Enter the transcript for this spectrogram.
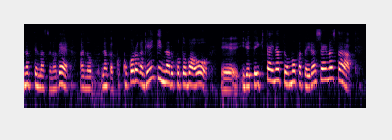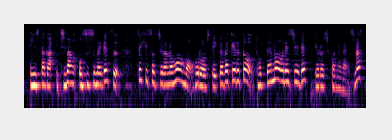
なってますますのであのなんか心が元気になる言葉を、えー、入れていきたいなと思う方いらっしゃいましたらインスタが一番おすすめです。ぜひそちらの方もフォローしていただけるととっても嬉しいです。よろしくお願いします。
